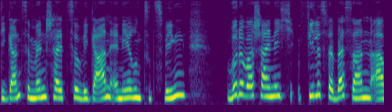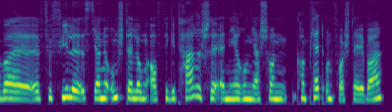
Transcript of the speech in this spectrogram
die ganze Menschheit zur veganen Ernährung zu zwingen, würde wahrscheinlich vieles verbessern, aber äh, für viele ist ja eine Umstellung auf vegetarische Ernährung ja schon komplett unvorstellbar.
